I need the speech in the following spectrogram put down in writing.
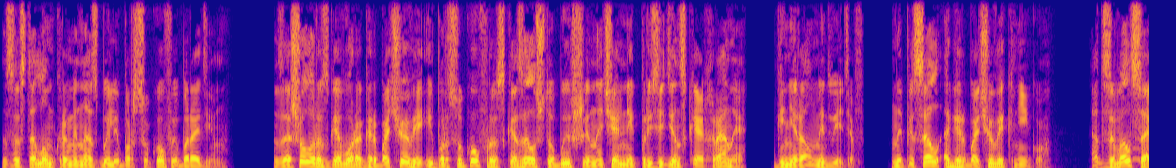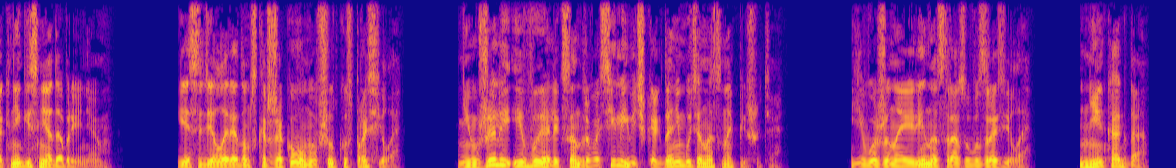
За столом кроме нас были Барсуков и Бородин. Зашел разговор о Горбачеве, и Барсуков рассказал, что бывший начальник президентской охраны, генерал Медведев, написал о Горбачеве книгу. Отзывался о книге с неодобрением. Я сидела рядом с Коржаковым и в шутку спросила, «Неужели и вы, Александр Васильевич, когда-нибудь о нас напишете?» Его жена Ирина сразу возразила, «Никогда.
